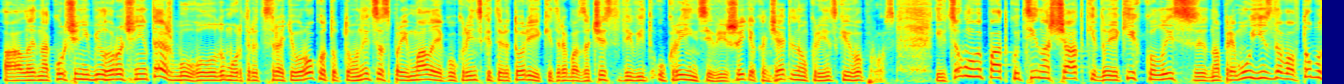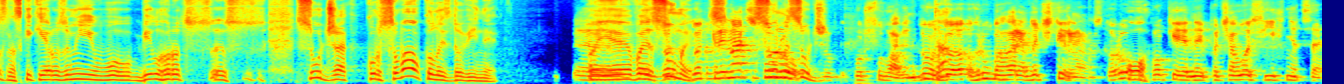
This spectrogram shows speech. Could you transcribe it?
Але на Курщині і Білгородщині теж був голодомор 33-го року. Тобто вони це сприймали як українські території, які треба зачистити від українців, рішити окончательно український вопрос. І в цьому випадку ці нащадки, до яких колись напряму їздив автобус, наскільки я розумію, в Білгород суджа курсував колись до війни. Е, ви до, Суми. До 13 Суми року суджі. курсував він. Ну, Так? до, грубо говоря, до 14 року, О. поки не почалось їхнє це.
